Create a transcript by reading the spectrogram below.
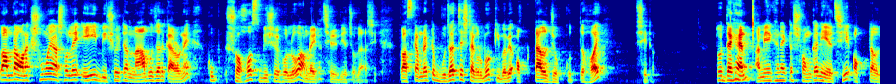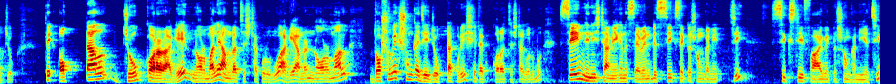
তো আমরা অনেক সময় আসলে এই বিষয়টা না বোঝার কারণে খুব সহজ বিষয় হলেও আমরা এটা ছেড়ে দিয়ে চলে আসি। তো আজকে আমরা একটু বোঝার চেষ্টা করব কীভাবে অক্টাল যোগ করতে হয় সেটা। তো দেখেন, আমি এখানে একটা সংখ্যা নিয়েছি, অক্টাল যোগ। তো এই অক্টাল যোগ করার আগে নর্মালি আমরা চেষ্টা করব, আগে আমরা নর্মাল দশমিক সংখ্যা যে যোগটা করি সেটা করার চেষ্টা করব। সেম জিনিসটা আমি এখানে সেভেন্টি সিক্স একটা সংখ্যা নিয়েছি সিক্সটি ফাইভ একটা সংখ্যা নিয়েছি।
